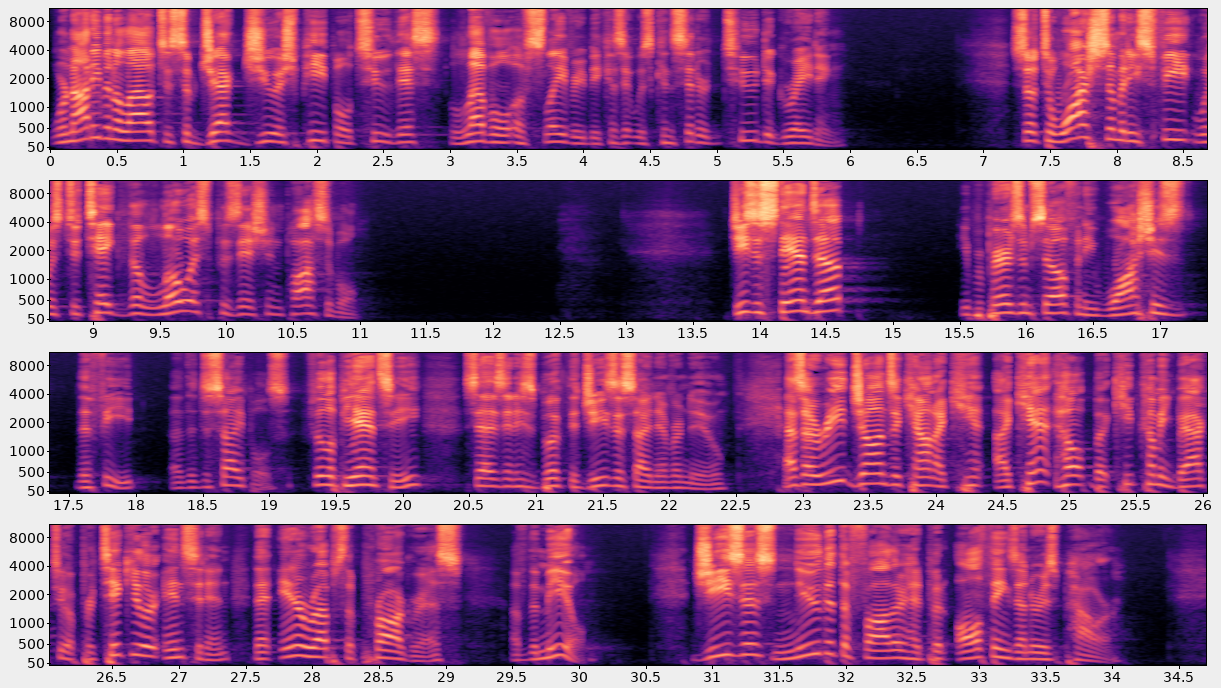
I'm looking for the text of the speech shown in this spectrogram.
were not even allowed to subject Jewish people to this level of slavery because it was considered too degrading. So to wash somebody's feet was to take the lowest position possible. Jesus stands up, he prepares himself, and he washes the feet of the disciples. Philip Yancey says in his book, The Jesus I Never Knew, as I read John's account, I can't, I can't help but keep coming back to a particular incident that interrupts the progress of the meal. Jesus knew that the Father had put all things under his power.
